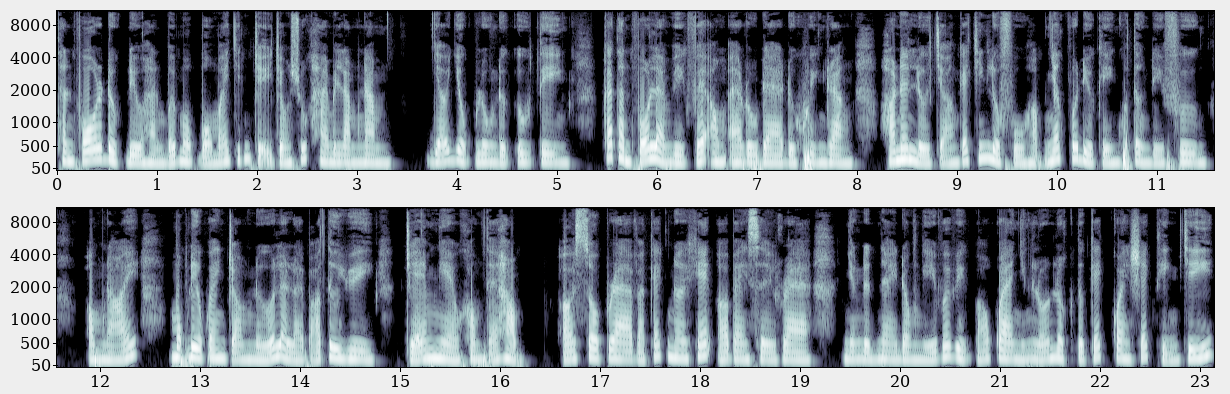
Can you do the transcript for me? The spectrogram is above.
Thành phố đã được điều hành bởi một bộ máy chính trị trong suốt 25 năm. Giáo dục luôn được ưu tiên. Các thành phố làm việc với ông Aruda được khuyên rằng họ nên lựa chọn các chiến lược phù hợp nhất với điều kiện của từng địa phương. Ông nói, một điều quan trọng nữa là loại bỏ tư duy, trẻ em nghèo không thể học, ở Sopra và các nơi khác ở bang Sierra, nhận định này đồng nghĩa với việc bỏ qua những nỗ lực từ các quan sát thiện chí,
